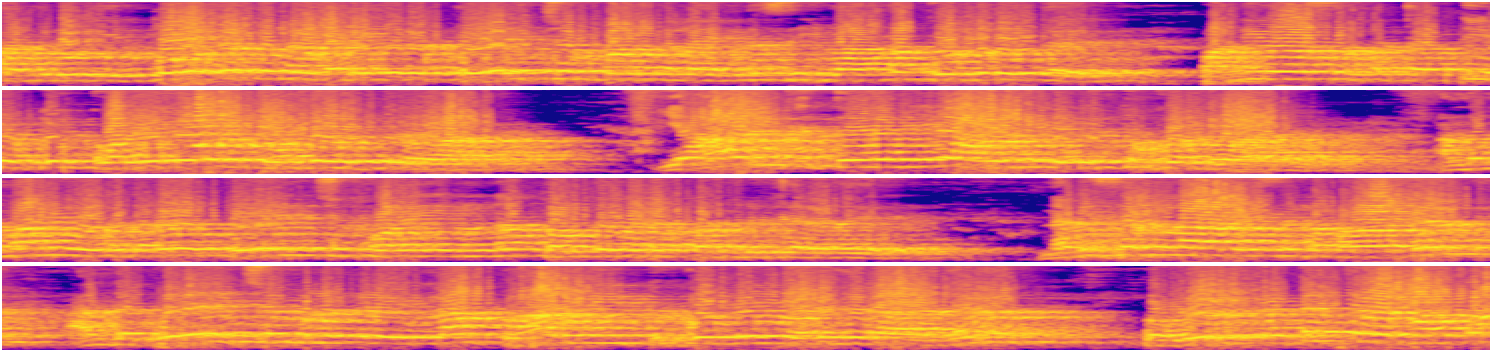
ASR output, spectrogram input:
தங்களுடைய தோட்டத்துல விளைகிற பேரிச்சம்பழங்களை என்ன செய்வாங்க கொண்டு வந்து பள்ளிவாசல்ல கட்டி அப்படியே கொலையோடு கொண்டு விட்டுருவாங்க. யாருக்கு தேவையோ அவர்கள் எடுத்துக் கொள்வார்கள். அந்த மாதிரி ஒரு தடவை பேரிச்சு கொலைகள்லாம் தொங்க விடப்பட்டிருக்கிறது நபிசல்லா அலிசல்லம் அவர்கள் அந்த பேரிச்சம்பழங்களை எல்லாம் பார்வையிட்டுக் கொண்டே வருகிறார்கள். இப்ப ஒரு கட்டத்துல பார்த்தா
